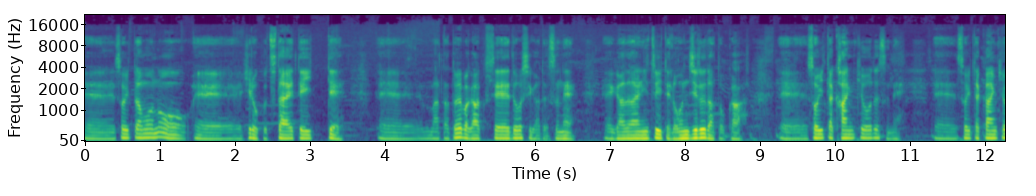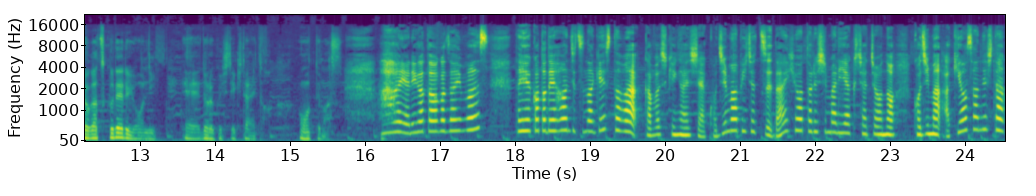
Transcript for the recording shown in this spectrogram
えー、そういったものを、えー、広く伝えていって、えーまあ、例えば学生同士がですね画題について論じるだとか、えー、そういった環境ですね、えー、そういった環境が作れるように、えー、努力していきたいと思ってます。はいありがとうございます。ということで本日のゲストは株式会社小島美術代表取締役社長の小島昭夫さんでした。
